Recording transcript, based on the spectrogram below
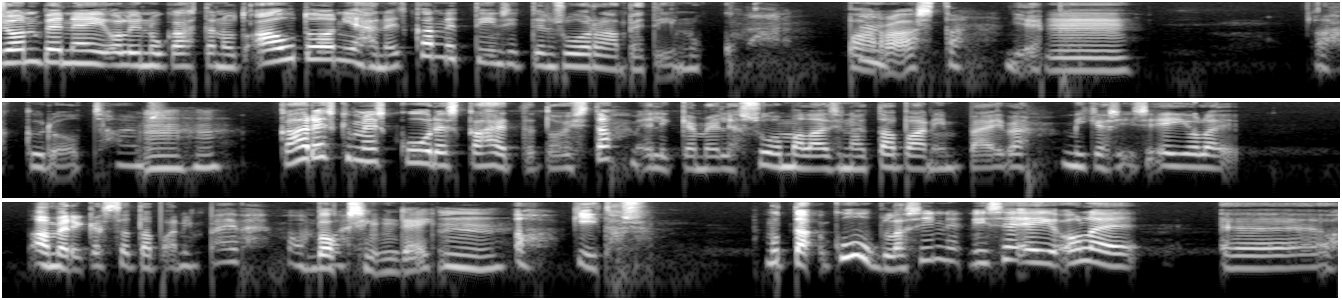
John Beney oli nukahtanut autoon ja hänet kannettiin sitten suoraan petiin nukkumaan. Parasta. Jep. Mm. Ah, good old times. Mm. Mm-hmm. 26.12., eli meille suomalaisena Tapanin päivä, mikä siis ei ole Amerikassa Tapanin päivä. On vai? Boxing Day. Mm. Oh, kiitos. Mutta googlasin, niin se ei ole äh,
